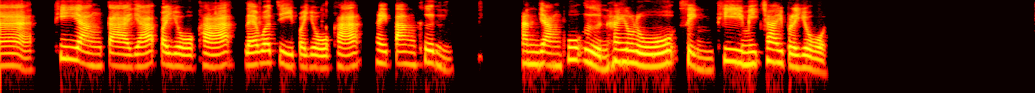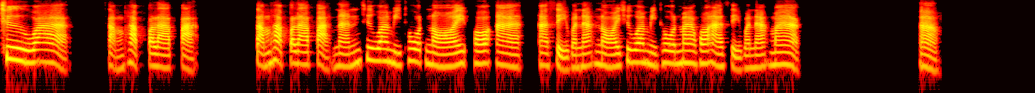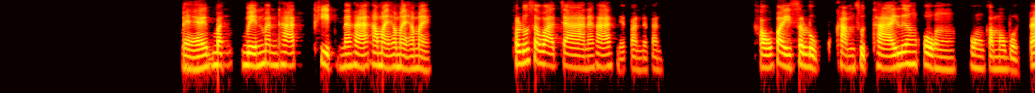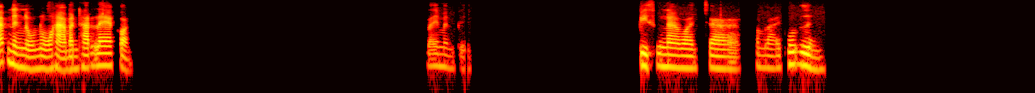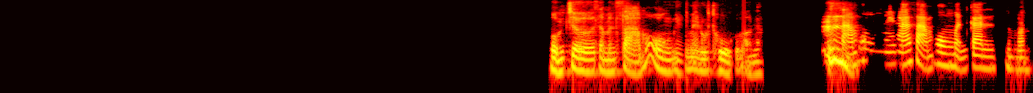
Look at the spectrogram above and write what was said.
ที่ยังกายะประโยคะ และวจีประโยคะให้ตั้งขึ้น อันยังผู้อื่นให้รู้สิ่งที่มิใช่ประโยชน์ ชื่อว่าสัมผัสปลาปะ สัมผัสปลาปะนั้นชื่อว่ามีโทษน้อย เพราะอาอาเสวนะน้อย ชื่อว่ามีโทษมาก เพราะอาเสวนะมาก อ่า แหมเว้นบรรทัดผิดนะคะ เอาใหม่เอาใหม่เอาใหม่พรุสวาจานะคะ เดี๋ยวก่อนเดี๋ยวกันเขาไปสรุปคำสุดท้ายเรื่ององค์ องค์กรรมบทแป๊บหนึ่งหนูหนูหาบรรทัดแรกก่อนได้มันเป็น ปิสุนาวาจาทำร้ายผู้อื่น ผมเจอแต่มันสามองค์ไม่รู้ถูกหรือเปล่านะสามองค์ไงคะสามองค์เหมือนกัน มัน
